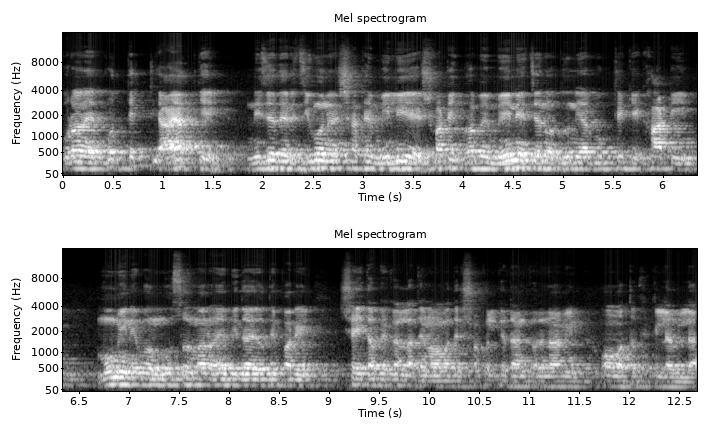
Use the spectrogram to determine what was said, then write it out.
কোরআনের প্রত্যেকটি আয়াতকে নিজেদের জীবনের সাথে মিলিয়ে সঠিকভাবে মেনে যেন দুনিয়ার বুক থেকে খাঁটি মুমিন এবং মুসলমান হয়ে বিদায় হতে পারে, সেই তফিক আল্লাহ যেন আমাদের সকলকে দান করেন, আমিন। ওমা তফিকিল্লা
